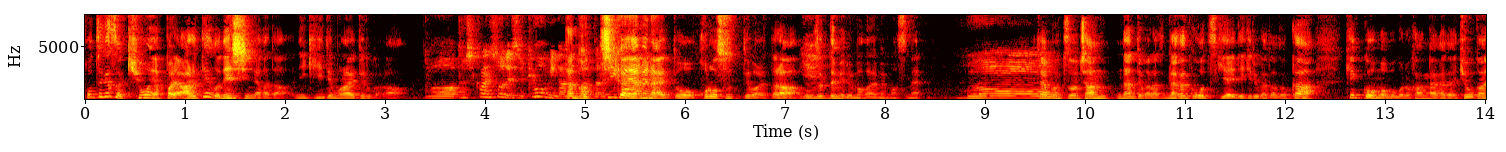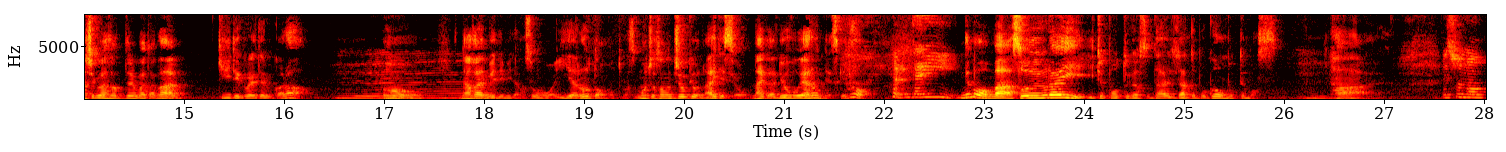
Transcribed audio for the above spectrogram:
ポッドキャストは基本やっぱりある程度熱心な方に聞いてもらえてるから。あー確かにそうですよ。興味がなかったらっちかやめないと殺すって言われたら僕絶対メルマガやめますね。うーん。多分そのちゃんなんていうかな長くお付き合いできる方とか結構まあ僕の考え方に共感してくださってる方が聞いてくれてるから。うーん。うん長い目で見たらその方がいいやろうとは思ってます。もちろんその状況ないですよ。ないから両方やるんですけど。でもまあそういうぐらい一応ポッドキャスト大事だと僕は思ってます。うん。はでその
